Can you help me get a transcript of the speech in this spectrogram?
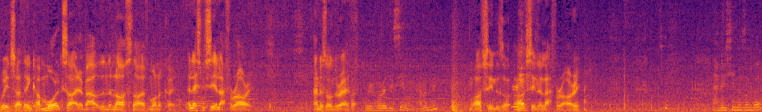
which I think I'm more excited about than the last night of Monaco, unless we see a LaFerrari and a Zonda F. But we've already seen one, haven't we? Well, I've seen a Zon- I've seen a LaFerrari. Have you seen a on there?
